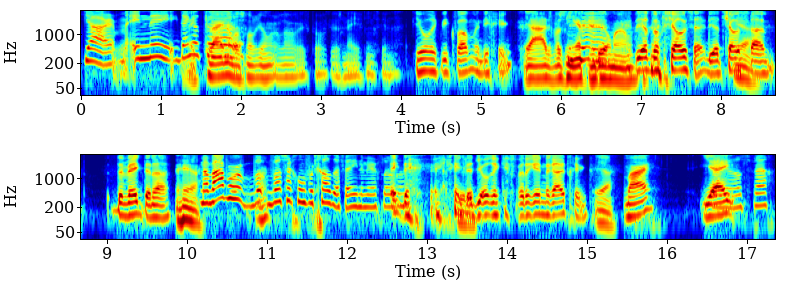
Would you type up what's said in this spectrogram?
jaar. Maar eh, nee, ik denk Nee, dat... Kleine eh, was nog jonger geloof ik toch? Die was 19, 20. Jorik die kwam en die ging. Ja, het was niet echt een deelname. Die had nog shows, hè? Die had shows Ja. staan. De week daarna. Ja. Maar waarvoor wa- was hij gewoon voor het geld even heen en weer gevlogen? Ik denk, ik denk dat Jorik even erin en eruit ging. ja. Maar jij, dat was de vraag.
